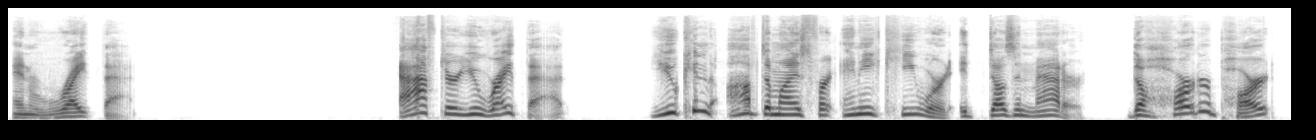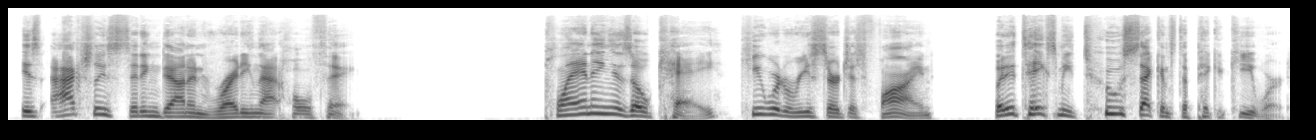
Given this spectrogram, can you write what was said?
and write that. After you write that, you can optimize for any keyword. It doesn't matter. The harder part is actually sitting down and writing that whole thing. Planning is okay, keyword research is fine, but it takes me two seconds to pick a keyword.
